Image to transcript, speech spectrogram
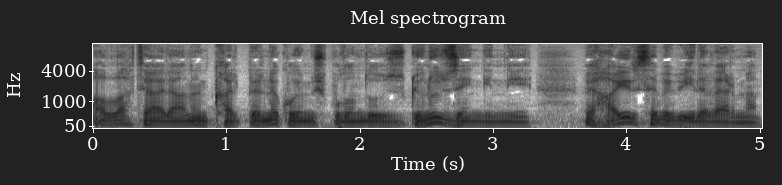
Allah Teala'nın kalplerine koymuş bulunduğu gönül zenginliği ve hayır sebebiyle vermem.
